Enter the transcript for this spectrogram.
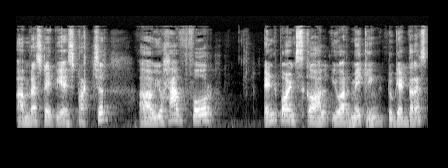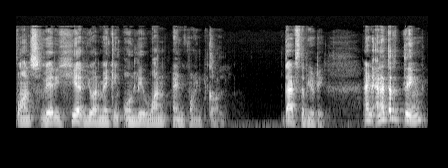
um, REST API structure, uh, you have four endpoints call you are making to get the response where here you are making only one endpoint call. That's the beauty. And another thing,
